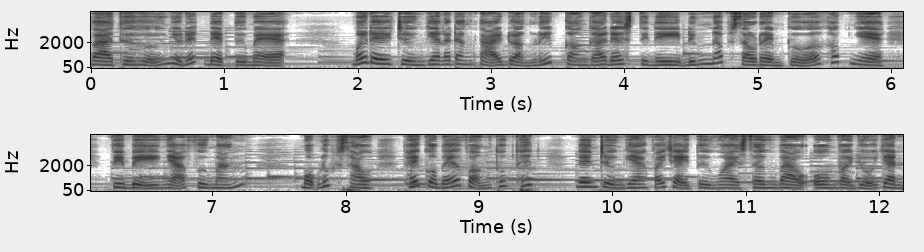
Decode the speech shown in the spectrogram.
và thừa hưởng nhiều nét đẹp từ mẹ. Mới đây, Trường Giang đã đăng tải đoạn clip con gái Destiny đứng nấp sau rèm cửa khóc nhè vì bị Nhã Phương mắng. Một lúc sau, thấy cô bé vẫn thúc thích nên Trường Giang phải chạy từ ngoài sân vào ôm và dỗ dành.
